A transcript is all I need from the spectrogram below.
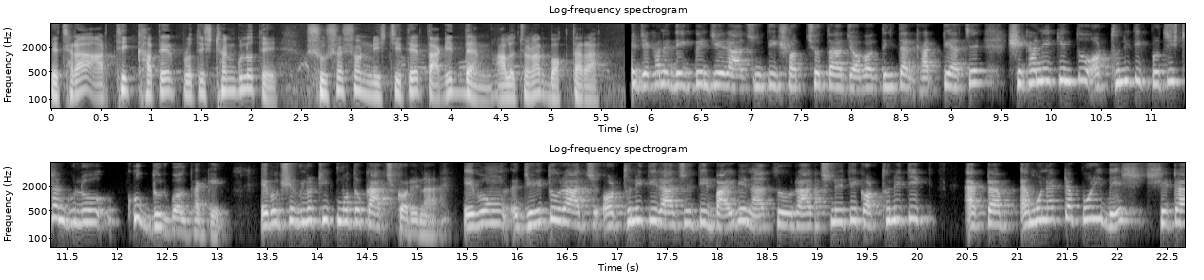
এছাড়া আর্থিক খাতের প্রতিষ্ঠানগুলোতে সুশাসন নিশ্চিতের তাগিদ দেন আলোচনার বক্তারা। যেখানে দেখবেন যে রাজনৈতিক স্বচ্ছতা, জবাবদিহিতার ঘাটতি আছে, সেখানে কিন্তু অর্থনৈতিক প্রতিষ্ঠানগুলো খুব দুর্বল থাকে এবং সেগুলো ঠিক মতো কাজ করে না। এবং যেহেতু রাজ, অর্থনীতি রাজনীতির বাইরে না, তো রাজনৈতিক, অর্থনৈতিক একটা, এমন একটা পরিবেশ, সেটা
